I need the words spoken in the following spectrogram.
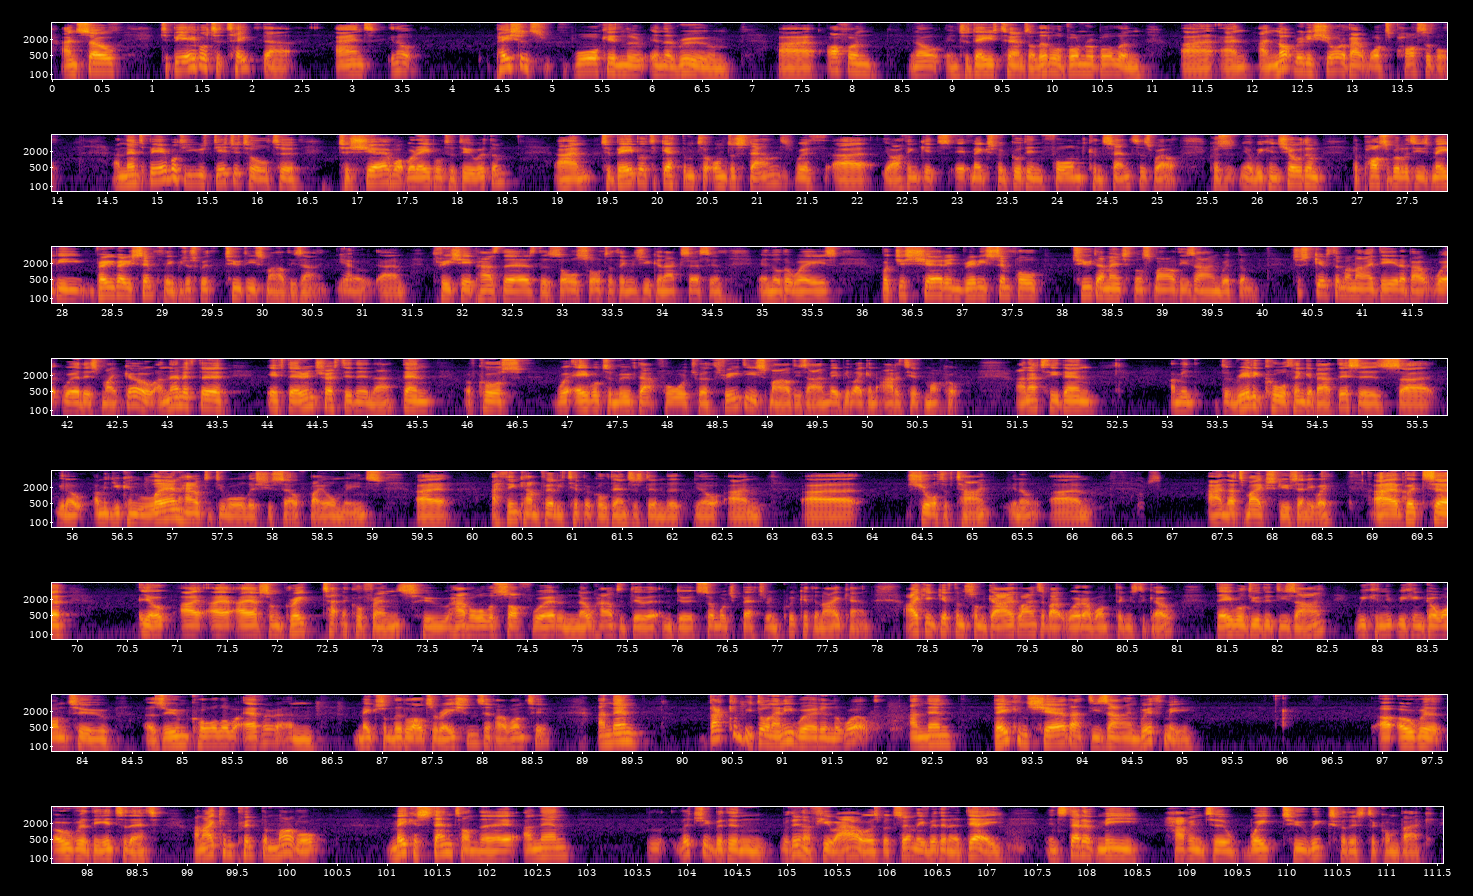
And so, to be able to take that, and you know, patients walk in the in the room, uh, often, you know, in today's terms, a little vulnerable and uh, and and not really sure about what's possible, and then to be able to use digital to to share what we're able to do with them, um, to be able to get them to understand with, uh, you know, I think it's it makes for good informed consent as well because you know we can show them the possibilities maybe very very simply, but just with two D smile design. You know, um, 3Shape has theirs. There's all sorts of things you can access in in other ways, but just sharing really simple two dimensional smile design with them just gives them an idea about where, where this might go, and then if they're if they're interested in that, then of course we're able to move that forward to a 3D smile design, maybe like an additive mock-up. And actually then, I mean, the really cool thing about this is, uh, you know, I mean, you can learn how to do all this yourself by all means. Uh, I think I'm fairly typical dentist in that, you know, I'm uh, short of time, you know, um, and that's my excuse anyway. Uh, but uh, you know, I, I, I have some great technical friends who have all the software and know how to do it and do it so much better and quicker than I can. I can give them some guidelines about where I want things to go. They will do the design. We can we can go on to a Zoom call or whatever and make some little alterations if I want to. And then that can be done anywhere in the world. And then they can share that design with me uh, over over the internet and I can print the model make a stent on there, and then literally within within a few hours, but certainly within a day, instead of me having to wait two weeks for this to come back,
